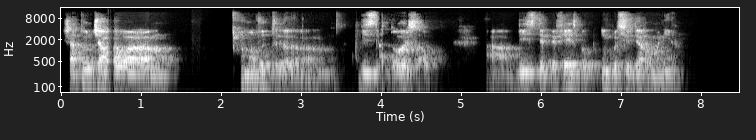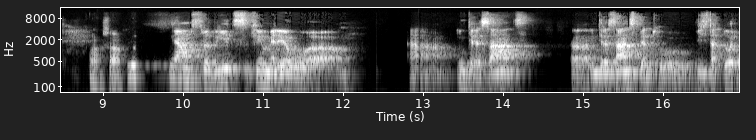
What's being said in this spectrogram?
Și atunci au, uh, am avut vizitatori sau vizite pe Facebook, inclusiv din România. Așa ne-am străduit să fim mereu uh, uh, interesați, uh, interesanți pentru vizitatori,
